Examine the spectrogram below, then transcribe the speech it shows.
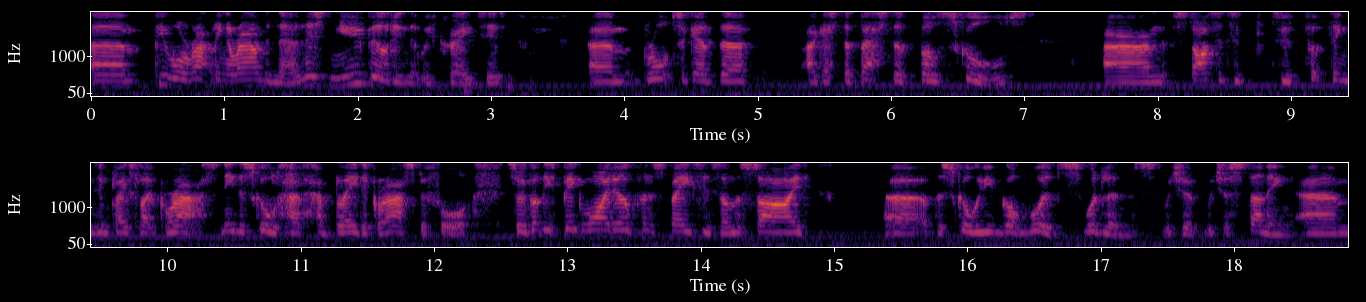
Um, people were rattling around in there. And this new building that we've created um, brought together, I guess, the best of both schools and started to, to put things in place like grass. Neither school had had blade of grass before. So we've got these big wide open spaces on the side uh, of the school. We've got woods, woodlands, which are which are stunning, um,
